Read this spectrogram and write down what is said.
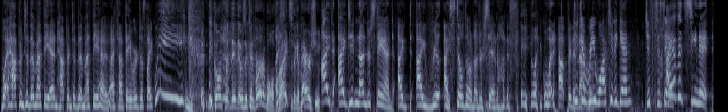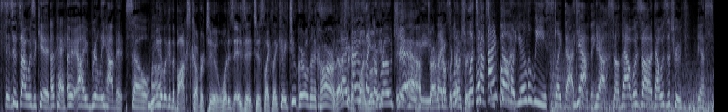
what happened to them at the end happened to them at the end. I thought they were just like, wee. Going for it was a convertible, right? It's like a parachute. I, I didn't understand. I, I really I still don't understand honestly like what happened. in Did you that movie. rewatch it again? Just to say I haven't seen it since, Since- I was a kid. Okay. I, I really haven't. So We need uh, to look at the box cover too. What is is it? Just like like hey, two girls in a car. That's I like thought a it fun was like movie. a road trip yeah, movie. driving Like, across the let's- country. let's Like, have some I'm fun. Thelma, you're Louise, like that. type yeah, thing. yeah. So that was uh that was the truth. Yes.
